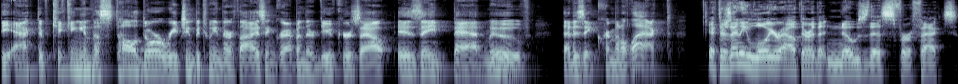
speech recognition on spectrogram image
the act of kicking in the stall door reaching between their thighs and grabbing their dukers out is a bad move that is a criminal act If there's any lawyer out there that knows this for a fact,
